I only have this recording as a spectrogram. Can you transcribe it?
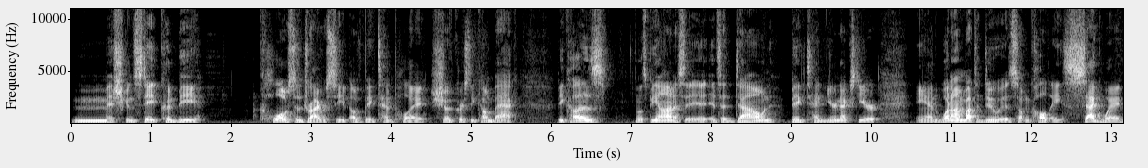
Michigan State could be close to the driver's seat of Big Ten play should Christie come back. Because, let's be honest, it's a down Big Ten year next year. And what I'm about to do is something called a segue.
